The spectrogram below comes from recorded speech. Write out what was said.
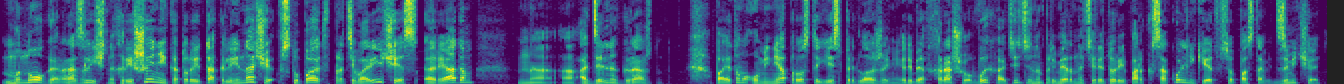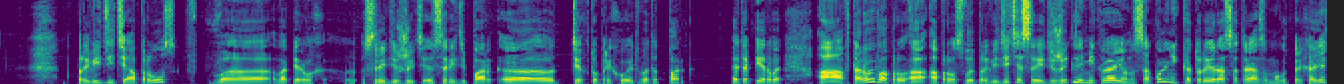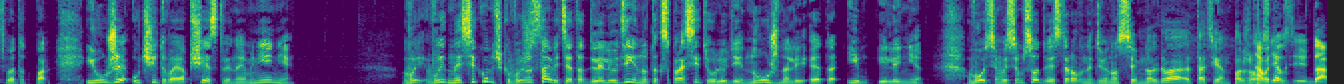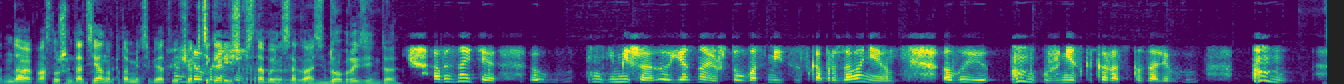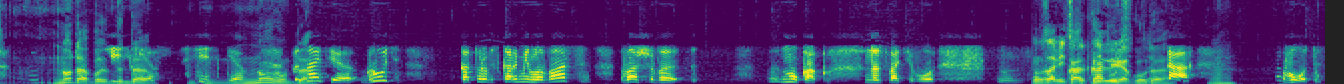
много различных решений, которые так или иначе вступают в противоречие с рядом а, отдельных граждан. Поэтому у меня просто есть предложение. Ребят, хорошо, вы хотите, например, на территории парка Сокольники это все поставить. Замечательно. Проведите опрос, во-первых, среди жителей, среди парк, э, тех, кто приходит в этот парк, это первое. А второй вопрос, а, опрос вы проведите среди жителей микрорайона Сокольник, которые раз от раза могут приходить в этот парк. И уже учитывая общественное мнение, вы, вы на секундочку, вы же ставите это для людей, ну так спросите у людей, нужно ли это им или нет. 8 800 200 ровно 9702. Татьяна, пожалуйста. А вот я, да, ну давай послушаем Татьяну, потом я тебе отвечу. Я категорически с тобой не согласен. Добрый день, да. А вы знаете, э, Миша, э, я знаю, что у вас медицинское образование. Вы уже несколько раз сказали... Ну да, вы, сиськи, да. Сиськи. Ну, Вы да. знаете, грудь, которая вскормила вас, вашего, ну как назвать его? Назовите как коллегу, да. Да, угу. вот.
